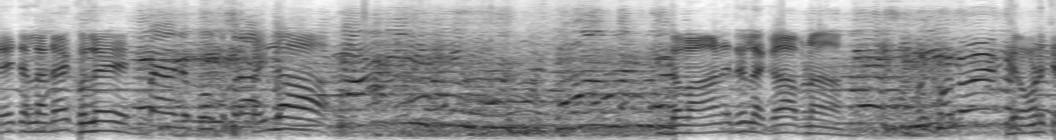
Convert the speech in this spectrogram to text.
ਭੰਡਾਰੇ ਚੱਲਣ ਦਾ ਖੁੱਲੇ। ਪਹਿਲਾ ਦੀਵਾਨ ਇੱਥੇ ਲੱਗਾ ਆਪਣਾ ਗਰਾਊਂਡ 'ਚ।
